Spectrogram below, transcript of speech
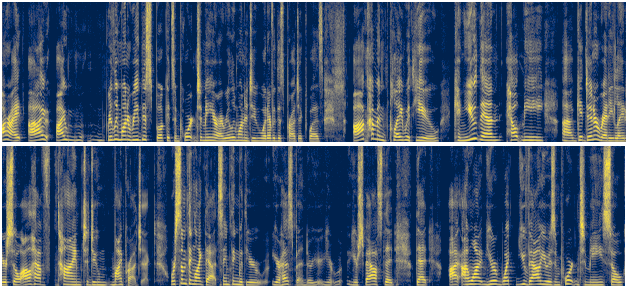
all right, I I really want to read this book. It's important to me, or I really want to do whatever this project was. I'll come and play with you. Can you then help me uh, get dinner ready later so I'll have time to do my project or something like that? Same thing with your your husband or your your, your spouse that that I, I want your what you value is important to me. So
